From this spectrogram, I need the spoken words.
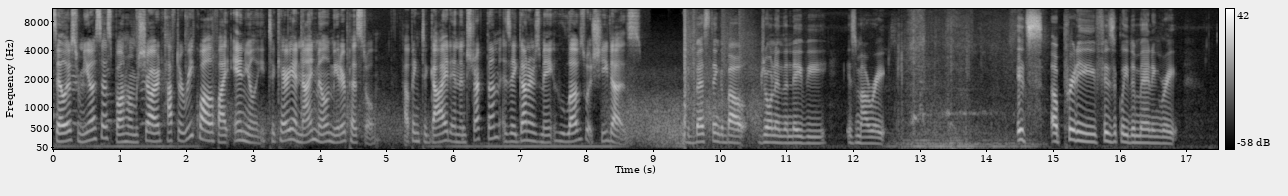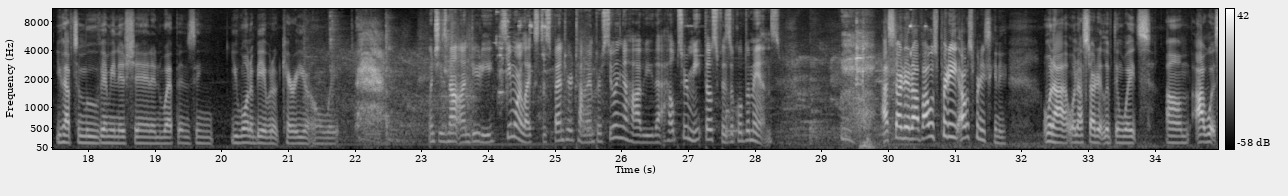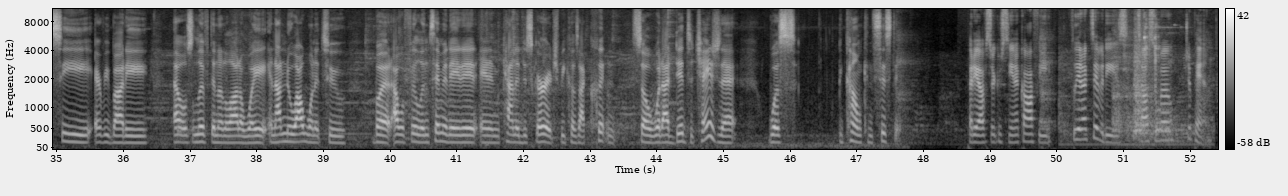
Sailors from USS Bonhomme Richard have to requalify annually to carry a 9mm pistol. Helping to guide and instruct them is a gunner's mate who loves what she does. The best thing about joining the Navy is my rate. It's a pretty physically demanding rate. You have to move ammunition and weapons and you want to be able to carry your own weight. When she's not on duty, Seymour likes to spend her time pursuing a hobby that helps her meet those physical demands. I started off, I was pretty, I was pretty skinny when I, when I started lifting weights. Um, I would see everybody else lifting a lot of weight and I knew I wanted to, but I would feel intimidated and kind of discouraged because I couldn't. So what I did to change that was become consistent. Petty Officer Christina Coffey, Fleet Activities, Sasebo, Japan.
